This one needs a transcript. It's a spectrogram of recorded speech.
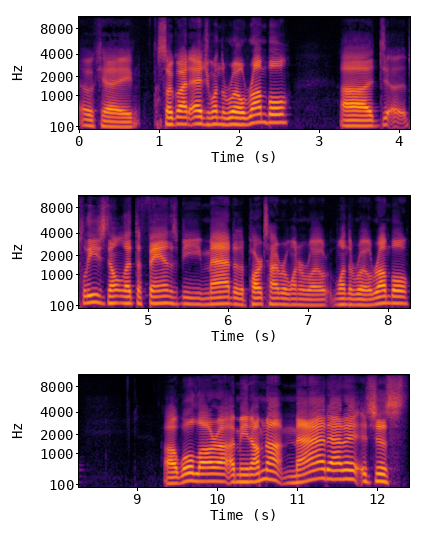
Okay, so glad Edge won the Royal Rumble. Uh, d- uh, please don't let the fans be mad that a part timer won, won the Royal Rumble. Uh, Will Lara, I mean, I'm not mad at it. It's just,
